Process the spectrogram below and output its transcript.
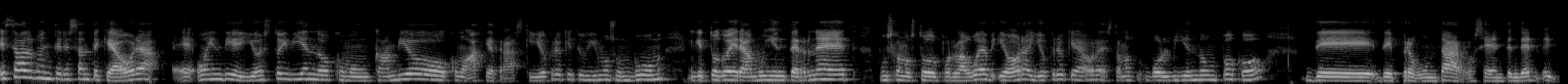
es algo interesante que ahora, eh, hoy en día, yo estoy viendo como un cambio como hacia atrás, que yo creo que tuvimos un boom en que todo era muy internet, buscamos todo por la web y ahora yo creo que ahora estamos volviendo un poco de, preguntar, o sea, entender, eh,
